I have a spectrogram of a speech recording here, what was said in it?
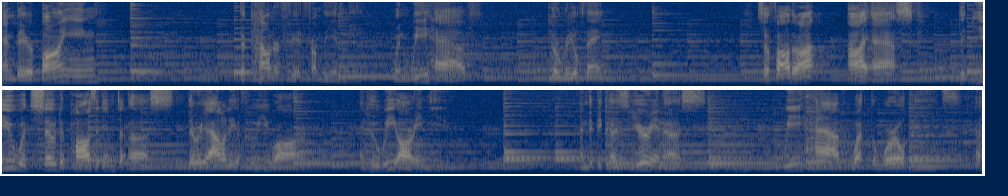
And they're buying the counterfeit from the enemy when we have the real thing. So, Father, I, I ask that you would so deposit into us the reality of who you are and who we are in you. And that because you're in us, we have what the world needs.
